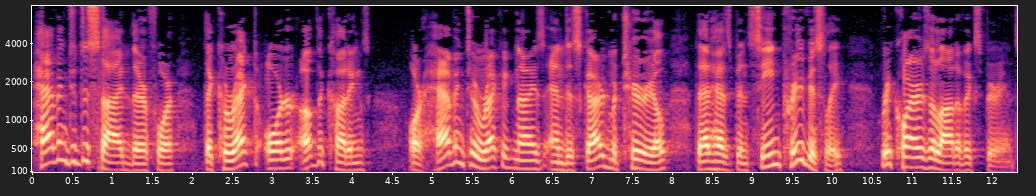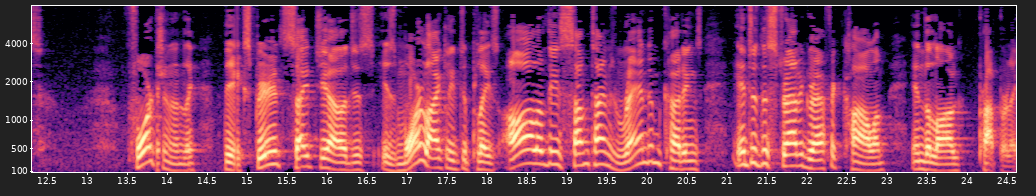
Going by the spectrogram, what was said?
Having to decide, therefore, the correct order of the cuttings or having to recognize and discard material that has been seen previously requires a lot of experience. Fortunately, the experienced site geologist is more likely to place all of these sometimes random cuttings into the stratigraphic column in the log properly.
